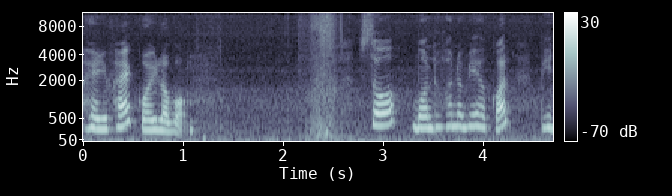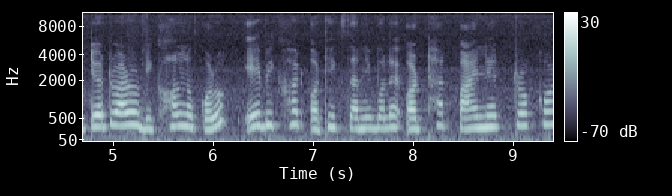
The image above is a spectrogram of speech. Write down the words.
ভেৰিফাই কৰি ল'ব। চ' বন্ধু বান্ধৱীসকল ভিডিঅ'টো আৰু দীঘল নকৰোঁ এই বিষয়ত অধিক জানিবলৈ অৰ্থাৎ পাই নেটৱৰ্কৰ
